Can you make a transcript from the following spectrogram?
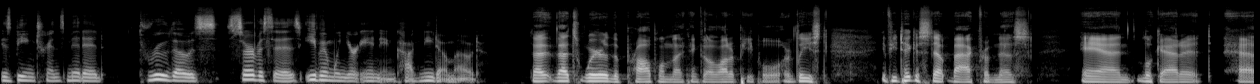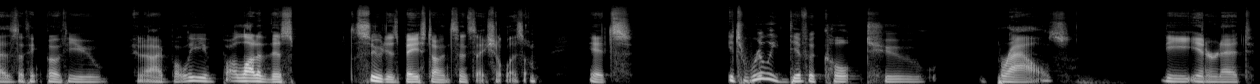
is being transmitted through those services, even when you're in incognito mode. That that's where the problem I think a lot of people, or at least if you take a step back from this and look at it as I think both you and I believe a lot of this suit is based on sensationalism. It's it's really difficult to browse the internet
